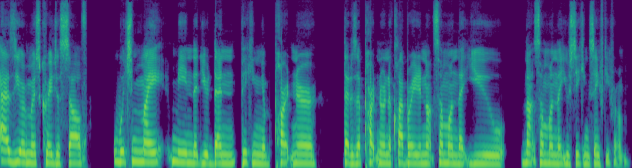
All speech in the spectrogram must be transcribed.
as your most courageous self, which might mean that you're then picking a partner that is a partner and a collaborator, not someone that you, not someone that you're seeking safety from.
